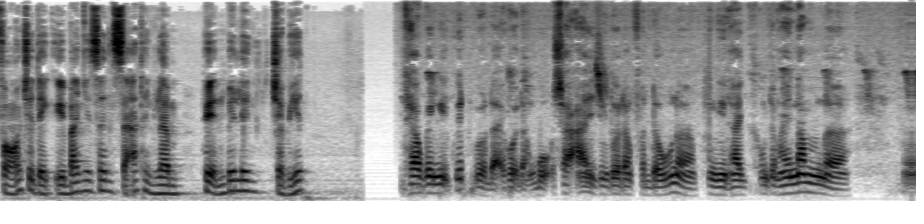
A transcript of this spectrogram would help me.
Phó Chủ tịch Ủy ban nhân dân xã Thanh Lâm, huyện Mê Linh cho biết. Theo cái nghị quyết của Đại hội Đảng bộ xã thì chúng tôi đang phấn đấu là 2025 là ờ,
